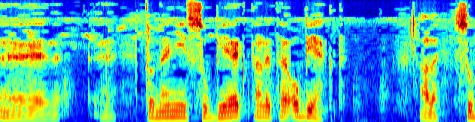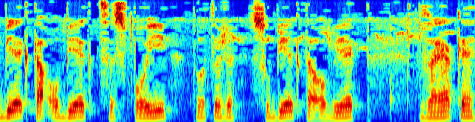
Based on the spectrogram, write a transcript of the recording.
eh, to není subjekt, ale to je objekt. Ale subjekt a objekt se spojí, protože subjekt a objekt za jaké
